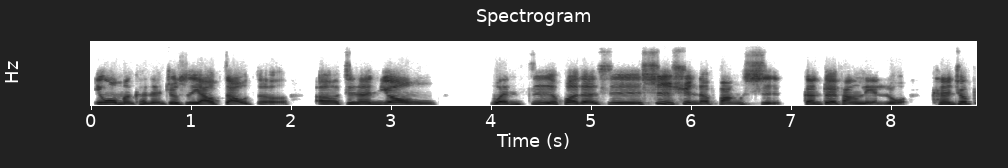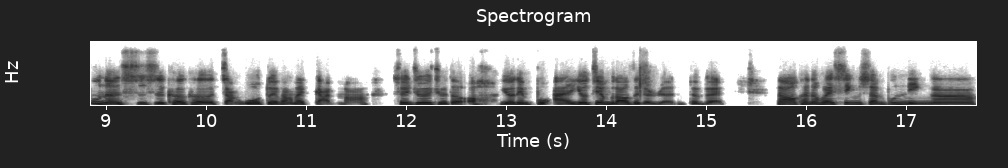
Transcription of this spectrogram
因为我们可能就是要照着呃，只能用文字或者是视讯的方式跟对方联络，可能就不能时时刻刻掌握对方在干嘛，所以就会觉得哦，有点不安，又见不到这个人，对不对？然后可能会心神不宁啊，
